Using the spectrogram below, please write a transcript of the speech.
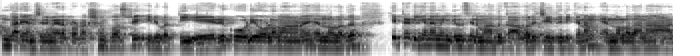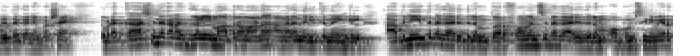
നമുക്കറിയാം സിനിമയുടെ പ്രൊഡക്ഷൻ കോസ്റ്റ് ഇരുപത്തി ഏഴ് കോടിയോളമാണ് എന്നുള്ളത് ഹിറ്റ് അടിക്കണമെങ്കിൽ സിനിമ അത് കവർ ചെയ്തിരിക്കണം എന്നുള്ളതാണ് ആദ്യത്തെ കാര്യം. പക്ഷേ ഇവിടെ കാശിന്റെ കണക്കുകളിൽ മാത്രമാണ് അങ്ങനെ നിൽക്കുന്നതെങ്കിൽ അഭിനയത്തിന്റെ കാര്യത്തിലും പെർഫോമൻസിന്റെ കാര്യത്തിലും ഒപ്പം സിനിമയുടെ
